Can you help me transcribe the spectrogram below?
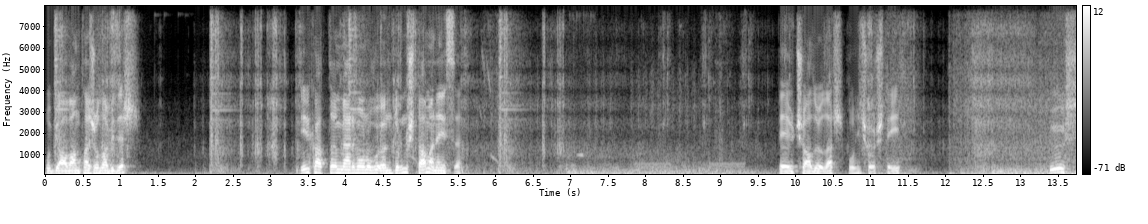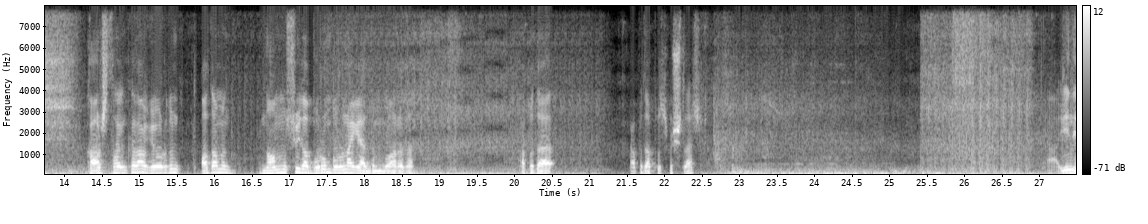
Bu bir avantaj olabilir. İlk attığım mermi onu öldürmüştü ama neyse. B3'ü alıyorlar. Bu hiç hoş değil. Üf, karşı tankına gördüm. Adamın namlusuyla burun buruna geldim bu arada. Kapıda kapıda pusmuşlar. Yine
